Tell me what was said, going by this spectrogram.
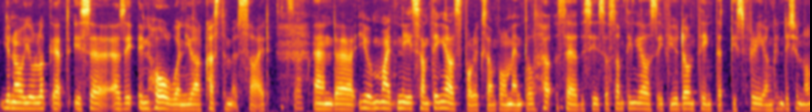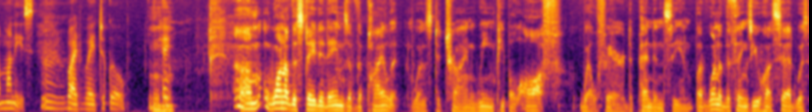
you know you look at is uh, as in whole when you are customer side exactly. and uh, you might need something else for example mental services or something else if you don't think that this free unconditional money is mm. right way to go mm-hmm. okay um, one of the stated aims of the pilot was to try and wean people off welfare dependency and but one of the things Juha said was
